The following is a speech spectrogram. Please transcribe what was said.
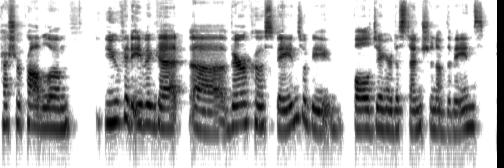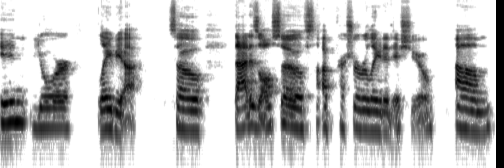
pressure problem. You could even get uh, varicose veins, would be bulging or distension of the veins in your labia. So that is also a pressure related issue. Um,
